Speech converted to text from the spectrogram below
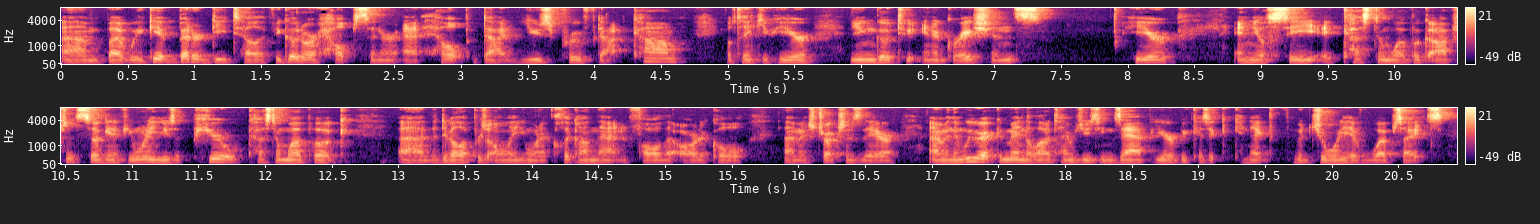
Um, but we give better detail if you go to our Help Center at help.useproof.com. It'll take you here. You can go to integrations here and you'll see a custom webhook option. So again, if you want to use a pure custom webhook, uh, the developers only, you want to click on that and follow the article um, instructions there. Um, and then we recommend a lot of times using Zapier because it can connect the majority of websites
